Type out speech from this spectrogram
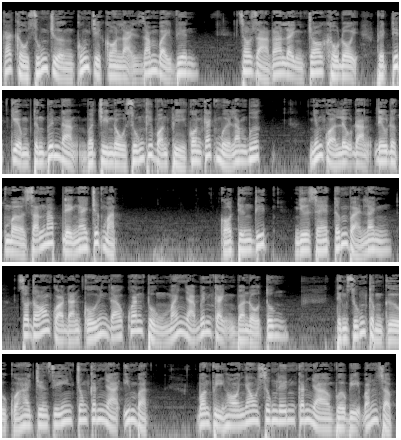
Các khẩu súng trường cũng chỉ còn lại giam bảy viên. Sao giả ra lệnh cho khẩu đội phải tiết kiệm từng viên đạn và chỉ nổ súng khi bọn phỉ còn cách 15 bước. Những quả lựu đạn đều được mở sẵn nắp để ngay trước mặt. Có tiếng rít như xé tấm vải lanh sau đó quả đạn cối đã khoan thủng mái nhà bên cạnh và nổ tung. Tiếng súng cầm cừu của hai chiến sĩ trong căn nhà im bặt. Bọn phỉ hò nhau xông lên căn nhà vừa bị bắn sập.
